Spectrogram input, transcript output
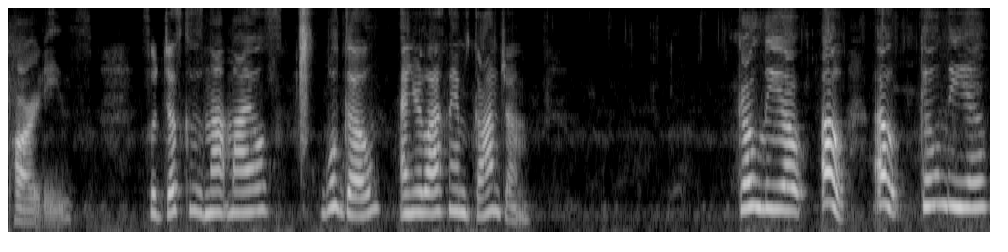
parties. So just because it's not Miles, we'll go. And your last name's Ganjam. Go Leo. Oh, oh, go Leo.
